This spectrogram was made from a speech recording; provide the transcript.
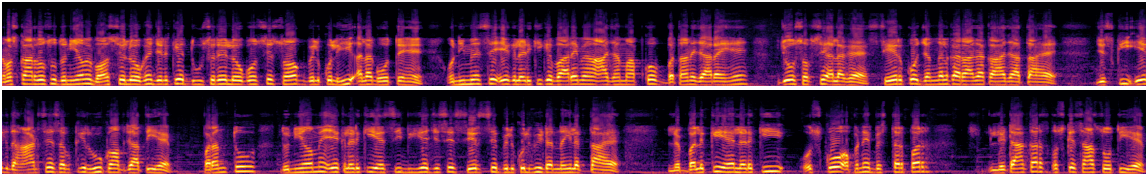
नमस्कार दोस्तों, दुनिया में बहुत से लोग हैं जिनके दूसरे लोगों से शौक बिल्कुल ही अलग होते हैं। उन्हीं में से एक लड़की के बारे में आज हम आपको बताने जा रहे हैं, जो सबसे अलग है। शेर को जंगल का राजा कहा जाता है, जिसकी एक दहाड़ से सबकी रूह काँप जाती है। परंतु दुनिया में एक लड़की ऐसी भी है जिसे शेर से बिल्कुल भी डर नहीं लगता है। बल्कि यह लड़की उसको अपने बिस्तर पर लिटाकर उसके साथ सोती है।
